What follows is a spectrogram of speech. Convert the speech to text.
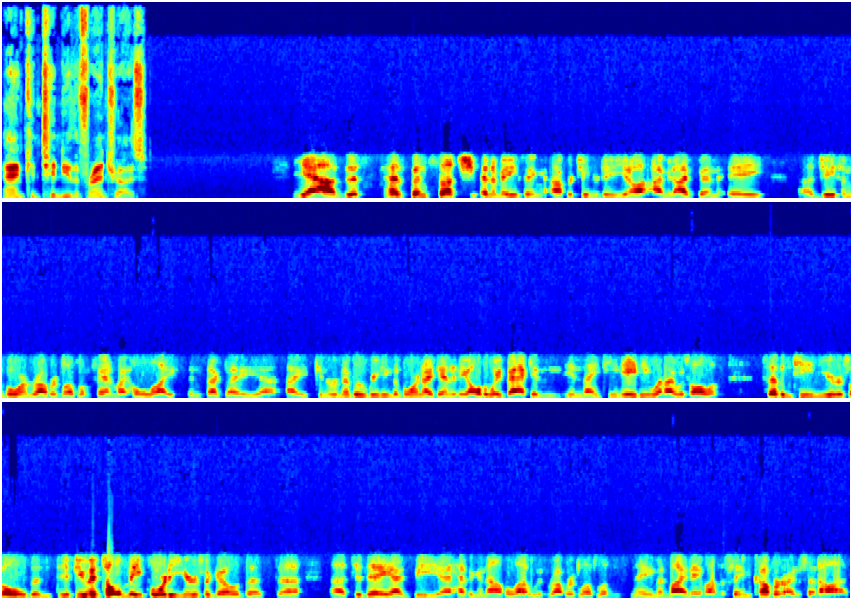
and continue the franchise? Yeah, this has been such an amazing opportunity. You know, I mean, I've been a uh, Jason Bourne, Robert Ludlum fan my whole life. In fact, I uh, I can remember reading The Bourne Identity all the way back in in 1980 when I was all of 17 years old. And if you had told me 40 years ago that uh, uh, today I'd be uh, having a novel out with Robert Ludlum's name and my name on the same cover, I'd have said, "Ah, oh,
